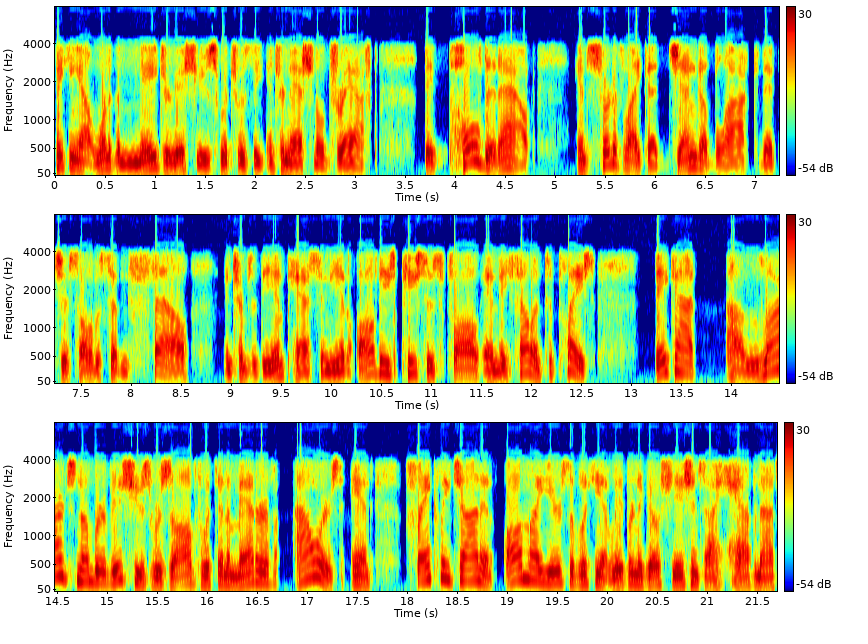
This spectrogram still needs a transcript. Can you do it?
taking out one of the major issues, which was the international draft. They pulled it out, and sort of like a Jenga block that just all of a sudden fell in terms of the impasse, and you had all these pieces fall and they fell into place. They got a large number of issues resolved within a matter of hours. And frankly, John, in all my years of looking at labor negotiations, I have not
